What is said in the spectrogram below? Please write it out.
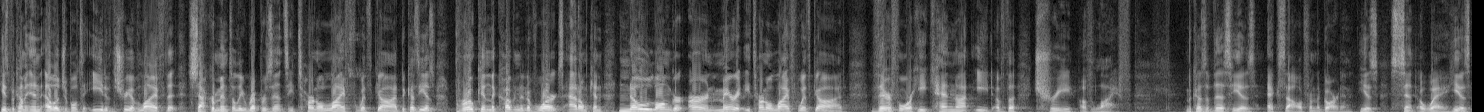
He has become ineligible to eat of the tree of life that sacramentally represents eternal life with God. Because he has broken the covenant of works, Adam can no longer earn, merit eternal life with God. Therefore, he cannot eat of the tree of life. Because of this, he is exiled from the garden. He is sent away. He is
